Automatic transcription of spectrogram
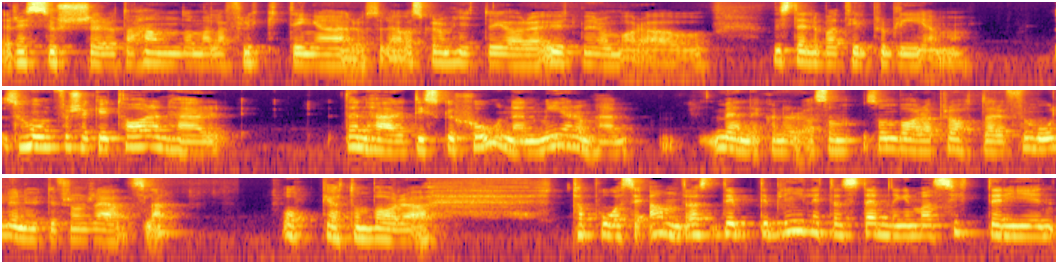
resurser att ta hand om alla flyktingar och sådär. Vad ska de hit och göra? Ut med dem bara. Och det ställer bara till problem. Så hon försöker ju ta den här, den här diskussionen med de här människorna då, som, som bara pratar förmodligen utifrån rädsla. Och att de bara tar på sig andra. Det, det blir lite stämning. man sitter i, en,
